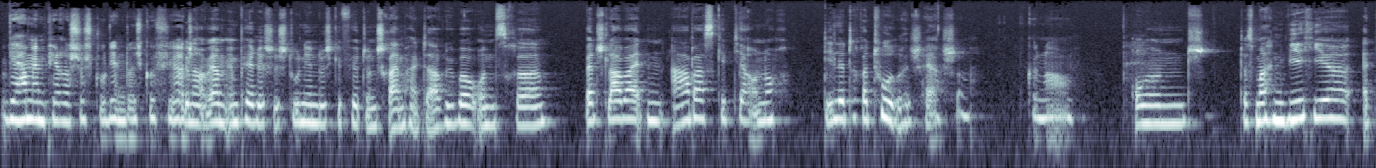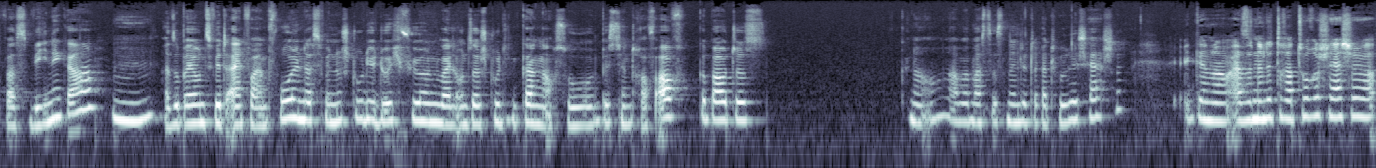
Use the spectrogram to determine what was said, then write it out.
Wir haben empirische Studien durchgeführt. Genau, wir haben empirische Studien durchgeführt und schreiben halt darüber unsere Bachelorarbeiten. Aber es gibt ja auch noch die Literaturrecherche. Genau. Und das machen wir hier etwas weniger. Mhm. Also bei uns wird einfach empfohlen, dass wir eine Studie durchführen, weil unser Studiengang auch so ein bisschen drauf aufgebaut ist. Genau, aber was ist eine Literaturrecherche? Genau, also eine Literaturrecherche,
